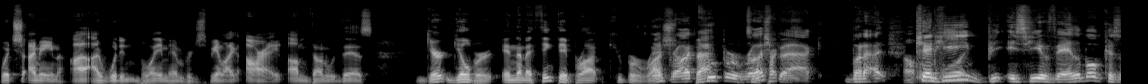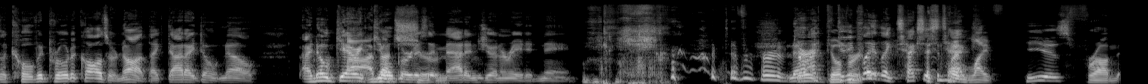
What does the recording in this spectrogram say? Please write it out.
which I mean, I, I wouldn't blame him for just being like, "All right, I'm done with this." Garrett Gilbert, and then I think they brought Cooper Rush. they brought back Cooper Rush back. But I, Oh, can he be, is he available because of COVID protocols or not? Like that, I don't know. I know Garrett Uh, Gilbert is a. Madden generated name. I've never heard of No, I, Garrett did he play at, like Texas in Tech? my life. He is from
